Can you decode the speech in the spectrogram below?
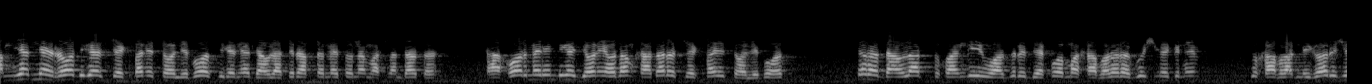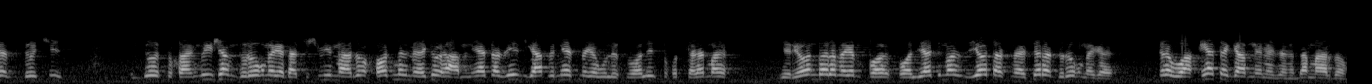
امنیت نه راه دیگه چکپن طالباست دیگه نه دولتی رفته می‌تونه مثلا در تخار میریم دیگه جان آدم خطر چکپن طالباست چرا دولت سخنگوی وزیر دفاع ما خبرها را گوش می‌کنیم. تو خبرنگارش دو چیز دو سخنگویش هم دروغ میگه. در چشمی مردم خود میگه امنیت از هیچ گپ نیست. میگه ولسوالی سقوط کردن ما جریان داره. میگه فعالیت ما زیاد است. میگه چرا دروغ میگه؟ چرا واقعیت گپ نمی‌زنه در مردم؟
